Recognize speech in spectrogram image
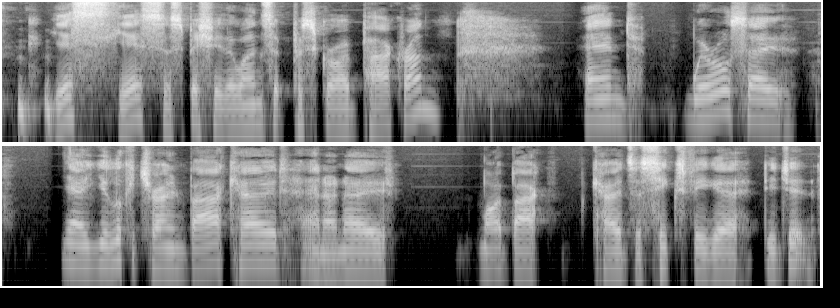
yes, yes, especially the ones that prescribe parkrun. And we're also you know, you look at your own barcode, and I know my barcode's a six figure digit,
